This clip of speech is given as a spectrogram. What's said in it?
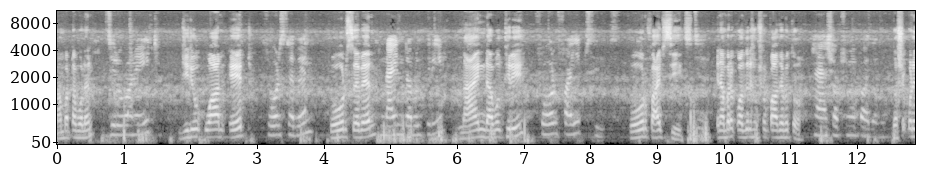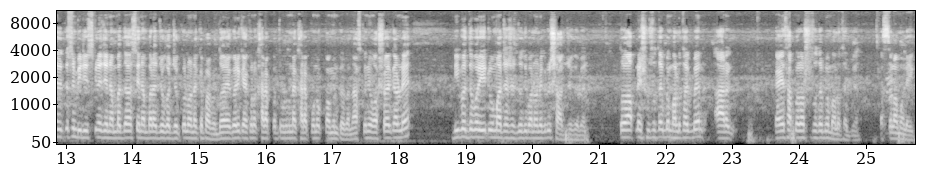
নাম্বারটা বলেন। Zero one eight zero one eight four seven four seven nine double three nine double three four five six. Four five six. এই নাম্বারে কল দিলে সবসময় পাওয়া যাবে তো? হ্যাঁ সবসময় পাওয়া যাবে। দর্শক দেখতেছেন ভিডিও স্ক্রিনে যে নাম্বার দেওয়া সেই নাম্বারে যোগাযোগ করলে অনেকে পাবেন। দয়া করে কোনো খারাপ কথা বলবেন না? খারাপ কোনো কমেন্ট করবেন আজকে উনি অসহায়ের কারণে বিপদ দেবর ইউটিউব মাঝে আসে যদি বানানো একটু সাহায্য করবেন। তো আপনি সুস্থ থাকবেন ভালো থাকবেন। আর গাইস আপনারা সুস্থ থাকবেন ভালো থাকবেন। আসসালামু আলাইকুম।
